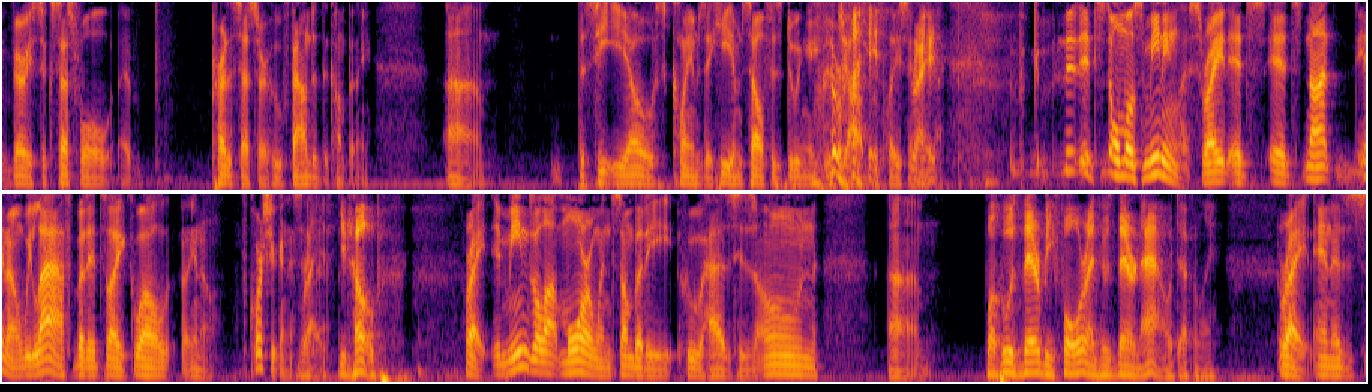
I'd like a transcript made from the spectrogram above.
very successful uh, predecessor who founded the company um, the ceo claims that he himself is doing a good job Right, replacing right. it it's almost meaningless, right? It's it's not you know we laugh, but it's like well you know of course you're going to say Right. that, You'd hope. right? It means a lot more when somebody who has his own Well, who was there before and who's there now, definitely. right and is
